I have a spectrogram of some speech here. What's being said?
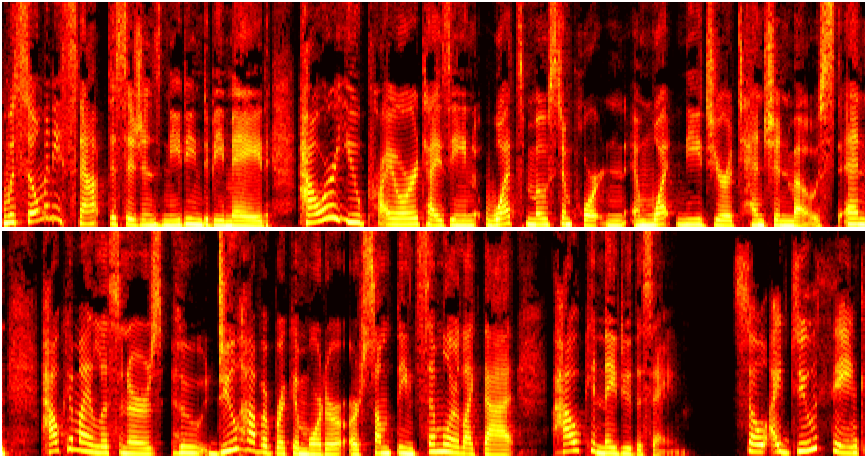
with so many snap decisions needing to be made, how are you prioritizing what's most important and what needs your attention most? And how can my listeners who do have a brick and mortar or something similar like that, how can they do the same? So I do think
